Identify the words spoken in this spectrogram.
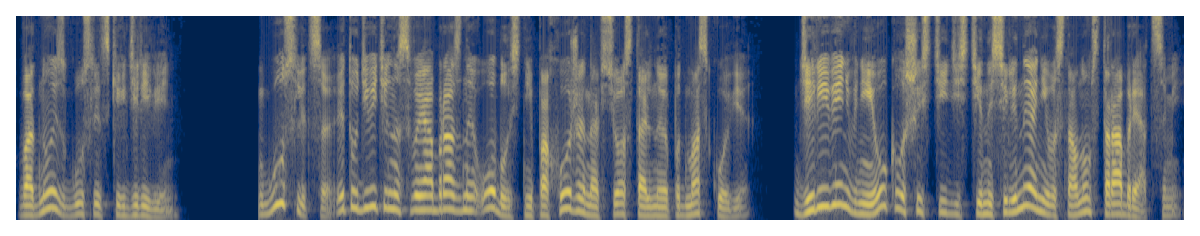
в одной из гуслицких деревень. Гуслица – это удивительно своеобразная область, не похожая на все остальное Подмосковье. Деревень в ней около 60, и населены они в основном старообрядцами.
